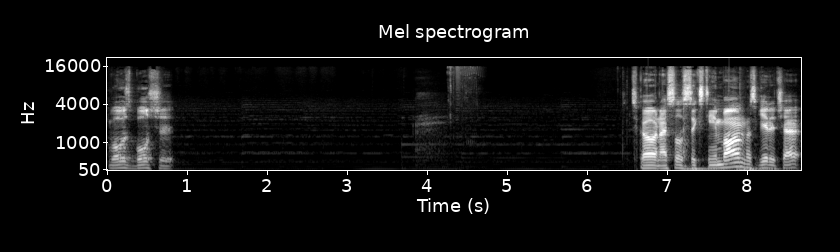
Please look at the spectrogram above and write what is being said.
What was bullshit? Let's go. Nice little 16 bomb. Let's get it, chat.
